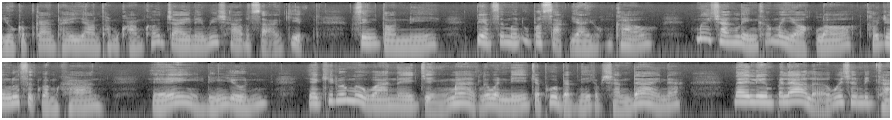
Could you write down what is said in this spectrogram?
อยู่กับการพยายามทำความเข้าใจในวิชาภาษาอังกฤษ ซึ่งตอนนี้เปรียบเสมือนอุปสรรคใหญ่ของเขา เมื่อชางหลิงเข้ามาหยอกล้อ เขาจึงรู้สึกลำคาญ เฮ้ยหลิงหยุน อย่าคิดว่าเมื่อวานนายเจ๋งมาก แล้ววันนี้จะพูดแบบนี้กับฉันได้นะ นายลืมไปแล้วเหรอว่าฉันเป็นใคร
